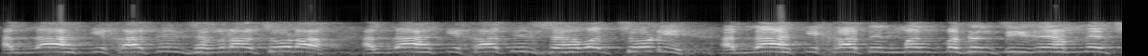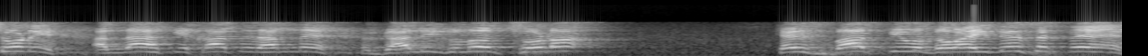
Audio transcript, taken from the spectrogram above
اللہ کی خاطر جھگڑا چھوڑا، اللہ کی خاطر شہوت چھوڑی، اللہ کی خاطر من پسند چیزیں ہم نے چھوڑی، اللہ کی خاطر ہم نے گالی گلوچ چھوڑا۔ کیا اس بات کی وہ گواہی دے سکتے ہیں؟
